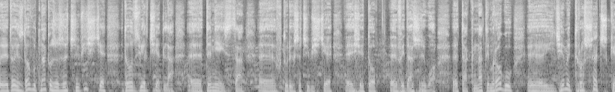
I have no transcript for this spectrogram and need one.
E, to jest dowód na to, że rzeczywiście to odzwierciedla e, te miejsca, w których rzeczywiście się to wydarzyło. Tak, na tym rogu idziemy troszeczkę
